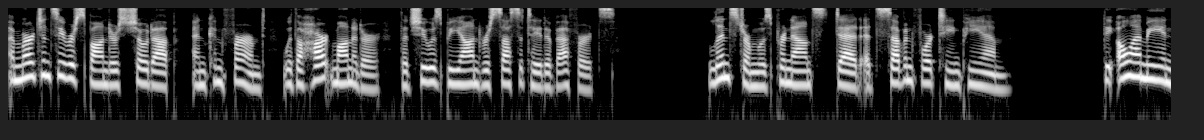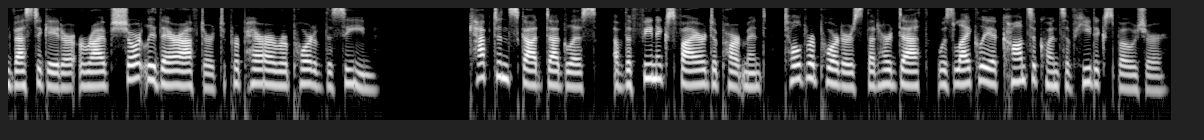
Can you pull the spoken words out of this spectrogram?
Emergency responders showed up and confirmed, with a heart monitor, that she was beyond resuscitative efforts. Lindstrom was pronounced dead at 7:14 p.m. The OME investigator arrived shortly thereafter to prepare a report of the scene. Captain Scott Douglas, of the Phoenix Fire Department, told reporters that her death was likely a consequence of heat exposure.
